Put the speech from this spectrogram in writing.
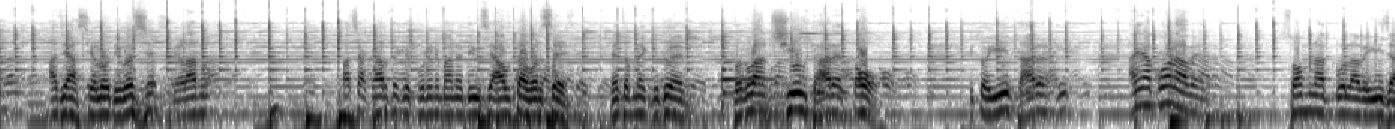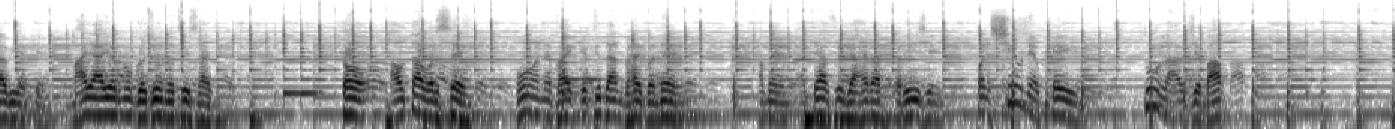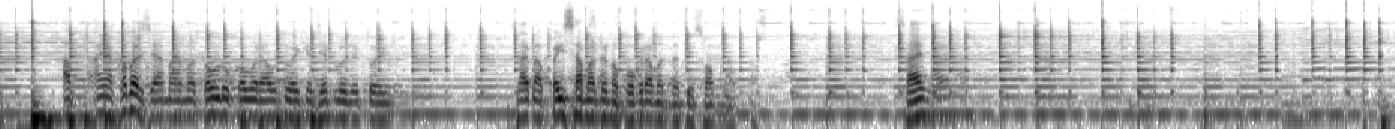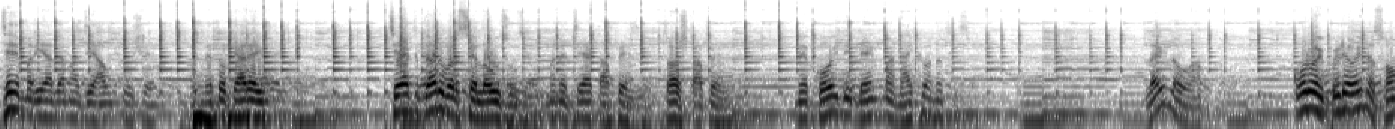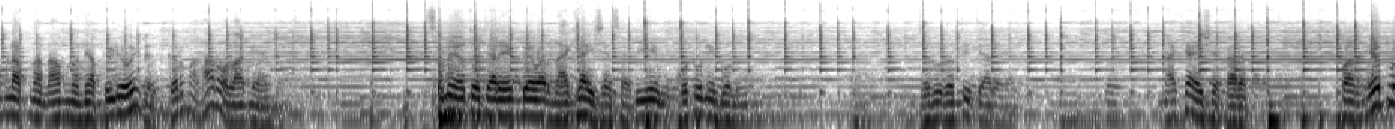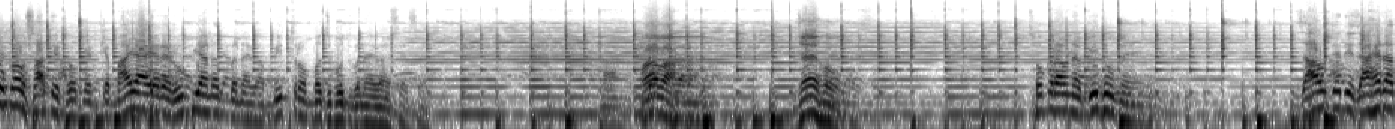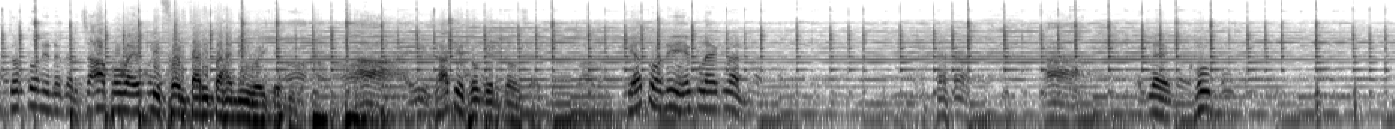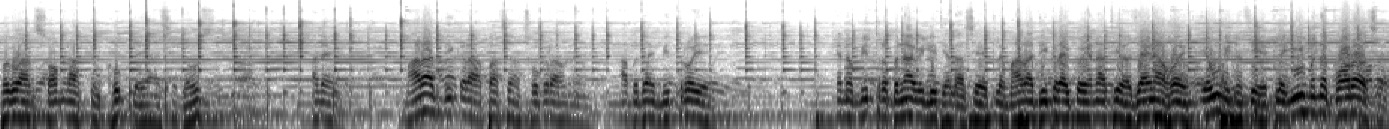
આજે આ છેલ્લો દિવસ છે મેળાનો. પાછા કાર્તિકી પૂર્ણિમાના દિવસે આવતા વર્ષે મેં તમને કીધું એમ, ભગવાન શિવ ધારે તો. એ તો એ ધારે. અહીંયા કોણ આવે? સોમનાથ બોલાવે એ જ આવી શકે. માયા આયરનું ગજુ નથી સાહેબ. તો આવતા વર્ષે હું અને ભાઈ કીર્તિદાનભાઈ બંને અમે અત્યારથી જાહેરાત કરી છે પણ શિવને કહી, તું લાવજે બાપ. અહીંયા ખબર છે, આમાં એમાં કવડું કવર આવતું હોય કે જેટલું લેતો હોય. સાહેબ, આ પૈસા માટેનો પ્રોગ્રામ જ નથી સોમનાથ સાહેબ, જે મર્યાદામાં જે આવતું છે, મેં તો ક્યારેય ચેક દર વર્ષે લઉં છું. મને ચેક આપે છે, ટ્રસ્ટ આપે છે. મેં કોઈ દી બેંકમાં નાખ્યો નથી. લઈ લો આમ. કોરોય પીડ્યો હોય ને સોમનાથના નામનો ત્યાં પીડ્યો હોય ને ઘરમાં સારો લાગે એમ. સમય હતો ત્યારે એક બે વાર નાખ્યા છે સાહેબ એ હું ખોટું નહીં બોલું. જરૂર હતી ત્યારે નાખ્યા છે કારણ પણ એટલું કહું સાથે ઠોકે કે માયા યારે રૂપિયા નથી બનાવ્યા મિત્રો મજબૂત બનાવ્યા છે સાહેબ. વાહ વાહ. જય હો. છોકરાઓને કીધું મેં જાવ તેથી જાહેરાત કરતો ને નગર ચા પવાય એટલી ફેર તારી પાસે નહીં હોય તેથી. હા, એ સાથે ઠોકેર કહું સાહેબ કહેતો નહીં, એકલા એકલા એટલે ખૂબ ભગવાન સોમનાથની ખૂબ દયા છે, બહુ. અને મારા દીકરા પાછા છોકરાઓને, આ બધા મિત્રોએ એનો મિત્ર બનાવી લીધેલા છે, એટલે મારા દીકરા કોઈ એનાથી અજાણ્યા હોય, એવું નથી, એટલે એ મને કોરો છે.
